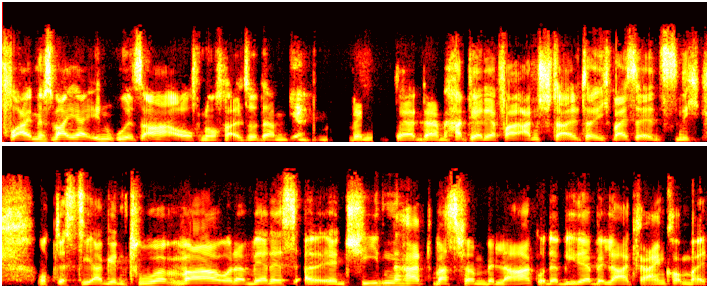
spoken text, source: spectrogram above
vor allem es war ja in den USA auch noch, also da, ja. wenn, da, da hat ja der Veranstalter, ich weiß ja jetzt nicht, ob das die Agentur war oder wer das äh, entschieden hat, was für ein Belag oder wie der Belag reinkommt, weil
